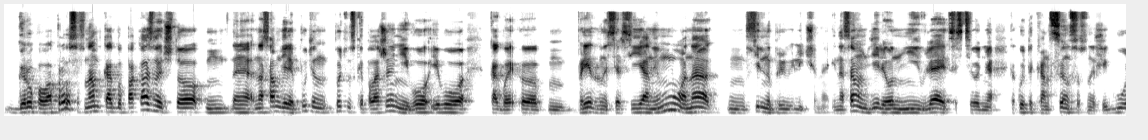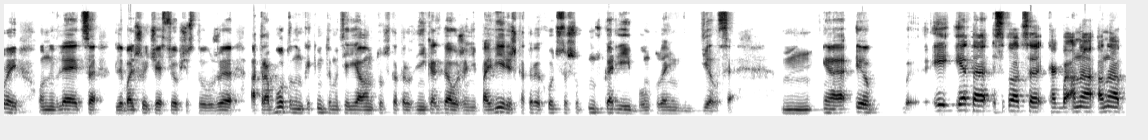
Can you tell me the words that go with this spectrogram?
группа вопросов нам как бы показывает, что э, на самом деле Путин, путинское положение, его, его как бы э, преданность россиян ему, она сильно преувеличена. И на самом деле он не является сегодня какой-то консенсусной фигурой, он является для большой части общества уже отработанным каким-то материалом, тот, с которым ты никогда уже не поверишь, который хочется, чтобы ну, скорее бы он куда-нибудь делся. И эта ситуация, как бы она, она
